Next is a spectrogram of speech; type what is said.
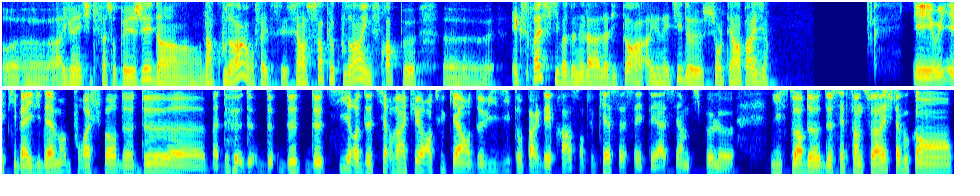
à United face au PSG d'un coup de rein en fait. C'est un simple coup de rein et une frappe express qui va donner la, victoire à United sur le terrain parisien. Et oui, et puis bah, évidemment pour Ashford, deux, euh, bah, deux, deux, deux, tirs, deux tirs vainqueurs en tout cas en deux visites au Parc des Princes. En tout cas, ça, ça a été assez un petit peu l'histoire de, de, cette fin de soirée. Je t'avoue qu'en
